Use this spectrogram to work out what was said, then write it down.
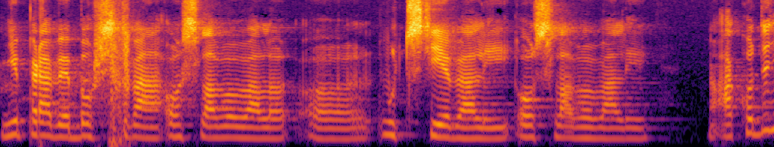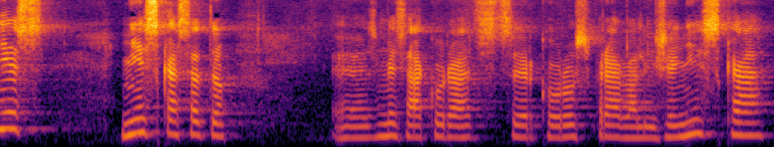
nepravé božstva oslavovalo, uctievali, oslavovali. No ako dnes, dneska sa to, e, sme sa akorát s cerkou rozprávali, že dneska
